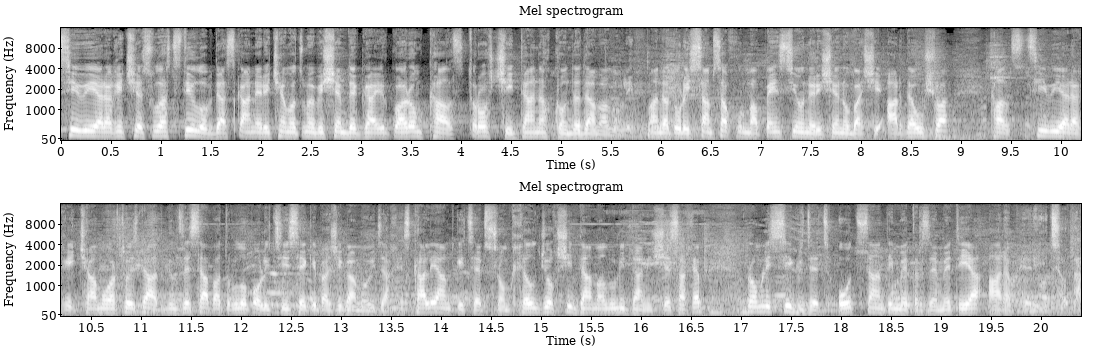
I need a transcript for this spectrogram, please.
ცივი არაღით შესულას ცდილობდა სკანერი ჩემოწმების შემდეგ გაირკვა რომ ქალს ტროსში დანა ჰქონდა დამალული. მანდატურის სამსახურმა პენსიონერი შენობაში არ დაუშვა, ქალს ცივი არაღით ჩამოართვეს და ადგილზე საპატრულო პოლიციის ეკიპაჟი გამოიძახეს. ქალი ამტკიცებს რომ ხელჯოხში დამალული დანის შესახებ, რომლის სიგრძეც 20 სანტიმეტრზე მეტია, არაფერი იცოდა.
